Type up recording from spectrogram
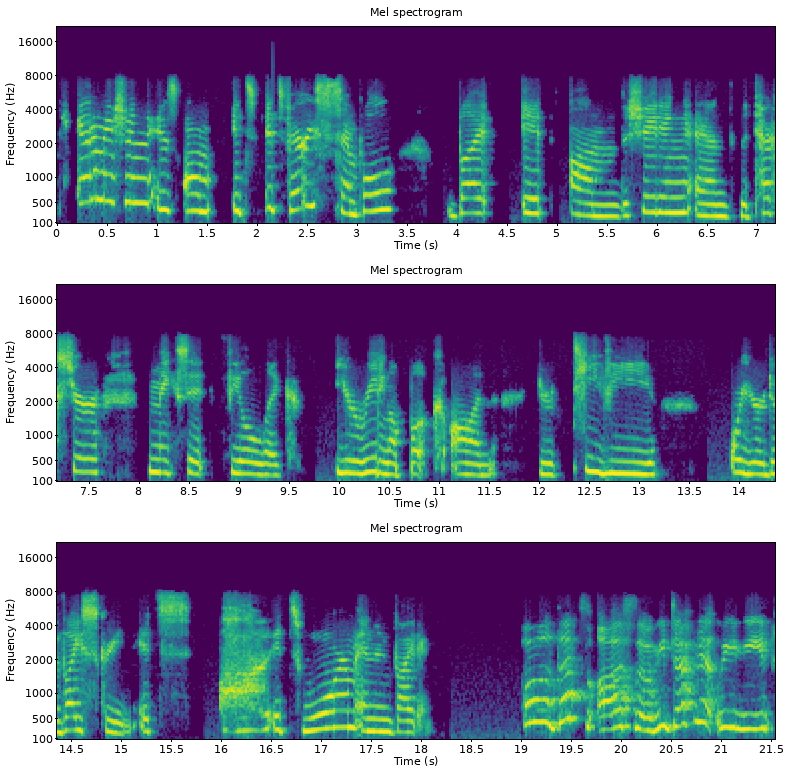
The animation is um, it's it's very simple, but it um, the shading and the texture makes it feel like you're reading a book on your TV or your device screen. It's uh, it's warm and inviting. Oh, that's awesome. We definitely need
